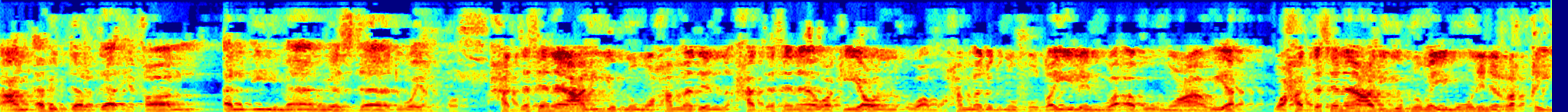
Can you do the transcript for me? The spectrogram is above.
عن أبي الدرداء قال الإيمان يزداد وينقص. حدثنا علي بن محمد حدثنا وكيع ومحمد بن فضيل وأبو معاوية وحدثنا علي بن ميمون الرقي.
